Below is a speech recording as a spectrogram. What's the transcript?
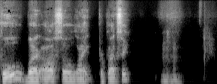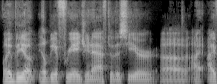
cool, but also like perplexing. Mm-hmm. Well, he'll be a he'll be a free agent after this year. Uh, I, I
